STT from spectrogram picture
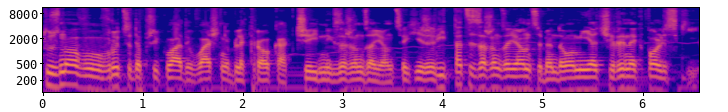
Tu znowu wrócę do przykładu właśnie BlackRocka czy innych zarządzających. Jeżeli tacy zarządzający będą omijać rynek polski,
